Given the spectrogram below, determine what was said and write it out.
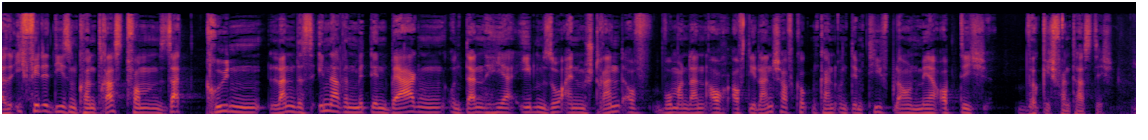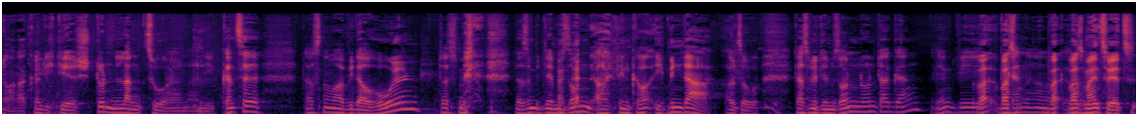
Also ich finde diesen Kontrast vom sattgrünen Landesinneren mit den Bergen und dann hier eben so einem Strand, auf, wo man dann auch auf die Landschaft gucken kann und dem tiefblauen Meer optisch wirklich fantastisch. Ja, da könnte ich dir stundenlang zuhören, Andi. Kannst du das nochmal wiederholen? Das mit, das mit dem Sonnen... Ach, ich, bin, ich bin da. Also, das mit dem Sonnenuntergang? Irgendwie... Was, was, Ahnung. wa- was meinst du jetzt?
